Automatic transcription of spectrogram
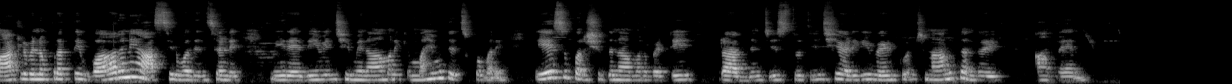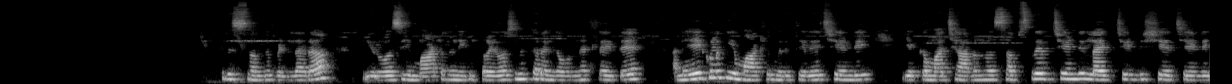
మాటలు విన్న ప్రతి వారిని ఆశీర్వదించండి. మీరే దీవించి మీ నామనికి మహిమ తెచ్చుకోమని ఏసు పరిశుద్ధ నామను బట్టి ప్రార్థించి స్తుతించి అడిగి వేడుకుంటున్నాను తండ్రి. ఆమెన్. కృష్ణందు బిడ్లారా ఈ రోజు ఈ మాటలు నీకు ప్రయోజనకరంగా ఉన్నట్లయితే అనేకులకు ఈ మాటలు మీరు తెలియచేయండి. ఈ యొక్క మా ఛానల్ను సబ్స్క్రైబ్ చేయండి లైక్ చేయండి షేర్ చేయండి.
